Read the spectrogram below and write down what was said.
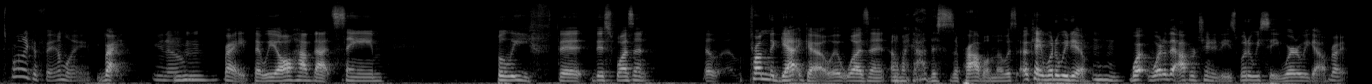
It's more like a family, right, you know. Mhm, right, that we all have that same belief that this wasn't uh, from the get go. It wasn't, oh my God, this is a problem. It was okay. What do we do? Mm-hmm. What What are the opportunities? What do we see? Where do we go? Right.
